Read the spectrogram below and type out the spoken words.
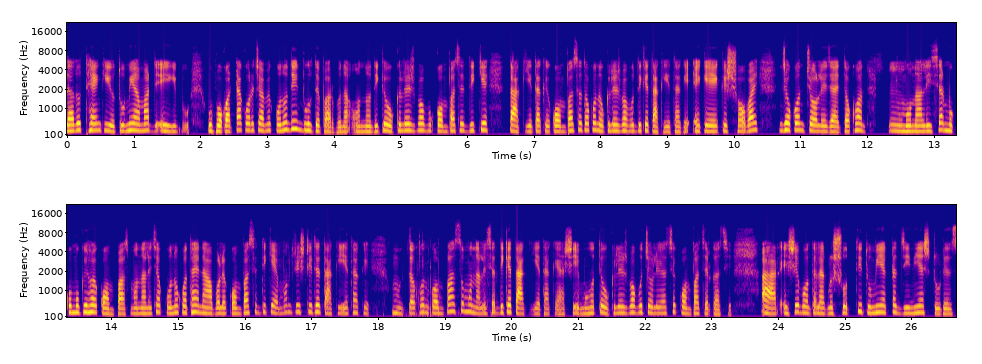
দাদু থ্যাংক ইউ তুমি আমার এই উপকারটা করেছ আমি কোনো দিন ভুলতে পারব না। অন্যদিকে অখিলেশবাবু কম্পাসের দিকে তাকিয়ে থাকে। কম্পাসে তখন অখিলেশবাবুর দিকে তাকিয়ে থাকে। একে একে সবাই যখন চলে যায়, তখন মোনালিসার মুখোমুখি হয় কম্পাস। মোনালিসা কোনো কথাই না বলে কম্পাসের দিকে এমন দৃষ্টিতে তাকিয়ে থাকে তখন কম্পাসও মোনালিসার দিকে তাকিয়ে থাকে। আর সেই মুহূর্তে অখিলেশবাবু চলে আসে কম্পাসের কাছে। আর এসে বলতে লাগল, সত্যি তুমি একটা জিনিয়াস স্টুডেন্টস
